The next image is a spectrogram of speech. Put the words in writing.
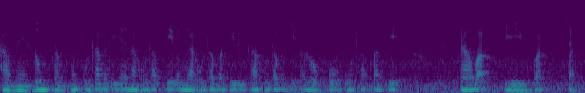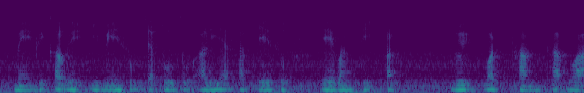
ธรรมเมสุงจังหงอุทัปฏิยานังอุทัปฏิปัญญาอุทัปฏิวิชาอุทัปฏิอโลโกอุทัปฏิจาวกีวัจจะ เมพิกเวอิเมสุจตุสุอริยสัจเจสุเอวันติปริวัตถังทวา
